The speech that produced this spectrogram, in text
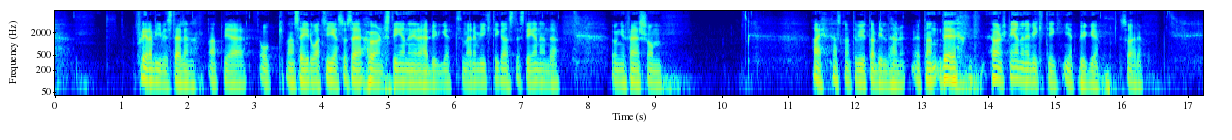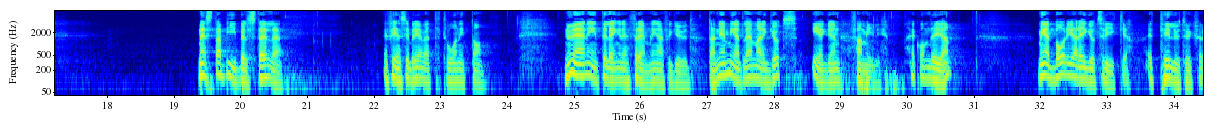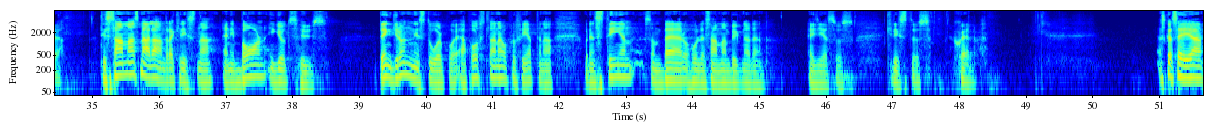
flera bibelställen att vi är. Och man säger då att Jesus är hörnstenen i det här bygget som är den viktigaste stenen där. Ungefär som Nej, jag ska inte byta bild här nu. Utan det, hörnstenen är viktig i ett bygge. Så är det. Nästa bibelställe, Efesierbrevet 2.19. Nu är ni inte längre främlingar för Gud, utan ni är medlemmar i Guds egen familj. Här kom det igen. Medborgare i Guds rike, ett till uttryck för det. Tillsammans med alla andra kristna är ni barn i Guds hus. Den grund ni står på är apostlarna och profeterna och den sten som bär och håller samman byggnaden är Jesus Kristus själv. Jag ska säga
